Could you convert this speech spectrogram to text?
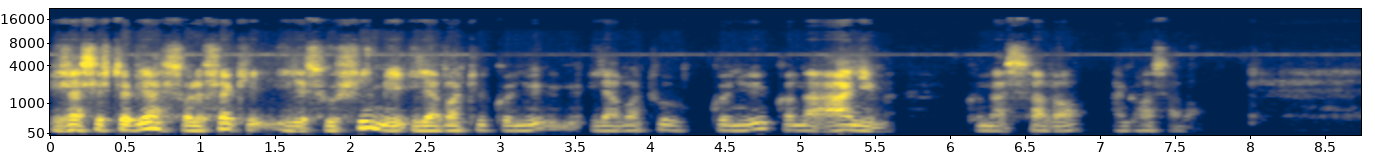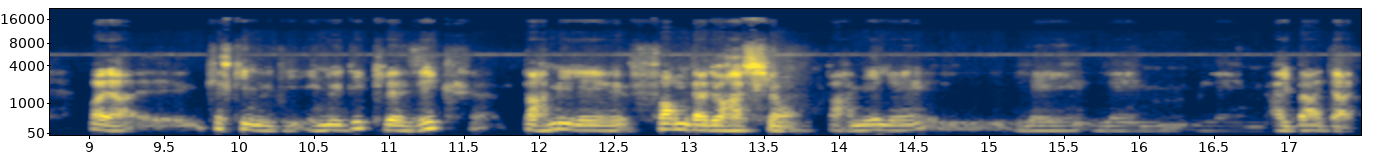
j'insiste bien sur le fait qu'il est soufi, mais il est avant tout connu, il est avant tout connu comme un alim, comme un savant, un grand savant. Voilà, qu'est-ce qu'il nous dit? Il nous dit que le zikr, parmi les formes d'adoration, parmi les, les, les, les ibadat,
